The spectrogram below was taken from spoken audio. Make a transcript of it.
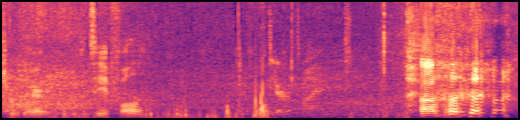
through there. You can see it falling. Terrifying. Uh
